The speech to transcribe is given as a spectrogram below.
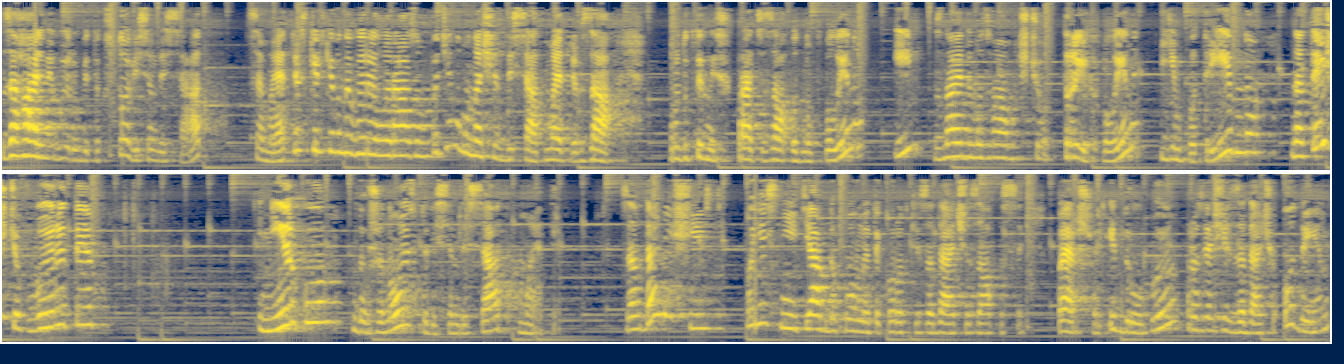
Загальний виробіток 180 це метрів, скільки вони вирили разом. Поділимо на 60 метрів за продуктивність праці за одну хвилину. І знайдемо з вами, що 3 хвилини їм потрібно на те, щоб вирити нірку довжиною 180 метрів. Завдання 6. Поясніть, як доповнити короткі задачі записи першою і другою. Розв'яжіть задачу 1.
